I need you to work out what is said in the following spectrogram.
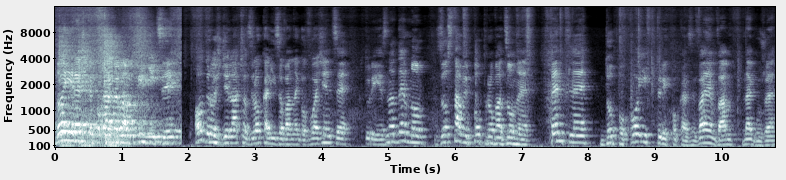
No i resztę pokażę Wam w piwnicy. Od rozdzielacza zlokalizowanego w łazience, który jest nade mną, zostały poprowadzone pętle do pokoi, w których pokazywałem Wam na górze.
